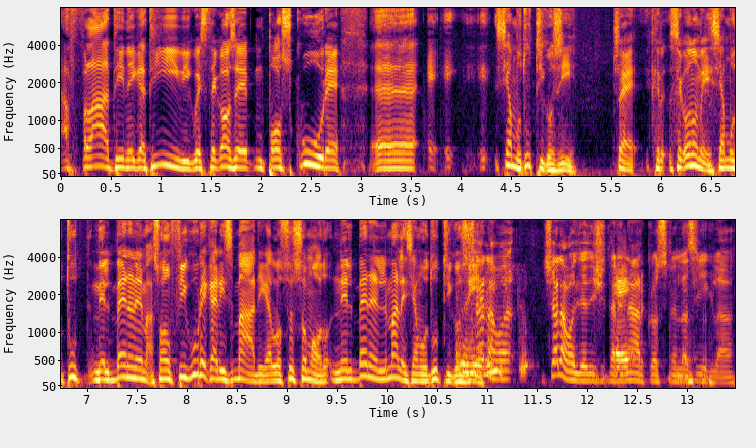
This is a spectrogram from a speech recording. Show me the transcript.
afflati negativi, queste cose un po' oscure. eh, e siamo tutti così. Cioè, secondo me siamo tutti nel bene e nel male, sono figure carismatiche allo stesso modo, nel bene e nel male siamo tutti così. C'è la, voglia di citare. Narcos nella sigla?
